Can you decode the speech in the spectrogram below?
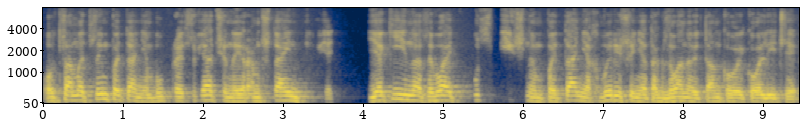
От саме цим питанням був присвячений Рамштайн 9, який називають успішним питаннях вирішення так званої танкової коаліції.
